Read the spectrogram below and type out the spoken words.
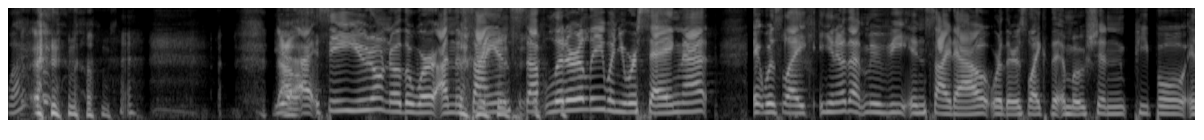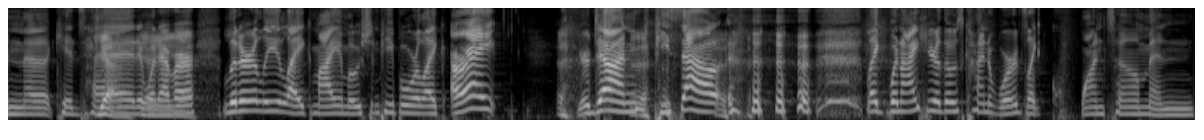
What? No. Yeah, Now- I, see, you don't know the word on the science stuff. Literally, when you were saying that, it was like you know that movie Inside Out, where there's like the emotion people in the kid's head Yeah, and yeah, yeah, whatever. yeah. Literally, like my emotion people were like, "All right." You're done. Peace out. like when I hear those kind of words like quantum and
